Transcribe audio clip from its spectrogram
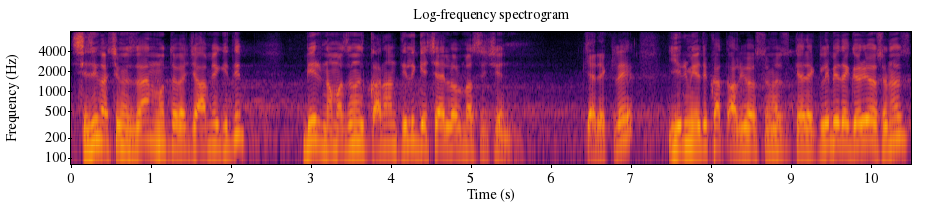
Sizin açınızdan mutlaka camiye gidip bir namazınız garantili geçerli olması için gerekli. 27 kat alıyorsunuz gerekli. Bir de görüyorsunuz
